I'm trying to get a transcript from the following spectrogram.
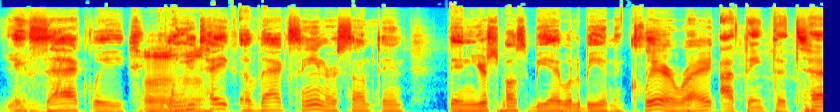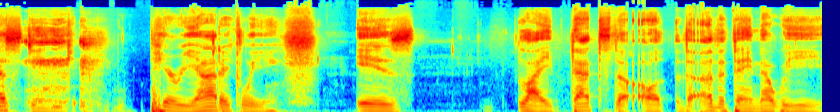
exactly when you uh-huh. take a vaccine or something, then you're supposed to be able to be in the clear, right? I think the testing periodically is like that's the uh, the other thing that we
